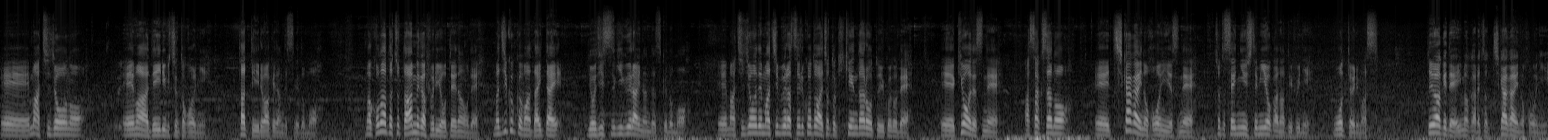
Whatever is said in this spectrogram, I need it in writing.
えーまあ、地上の、えーまあ、出入り口のところに立っているわけなんですけども、まあ、この後ちょっと雨が降る予定なので、まあ、時刻はまあ大体4時過ぎぐらいなんですけども、えーまあ地上で街ぶらすることはちょっと危険だろうということで、えー今日はですね浅草の、えー地下街の方にですねちょっと潜入してみようかなというふうに思っております。というわけで今からちょっと地下街の方に、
